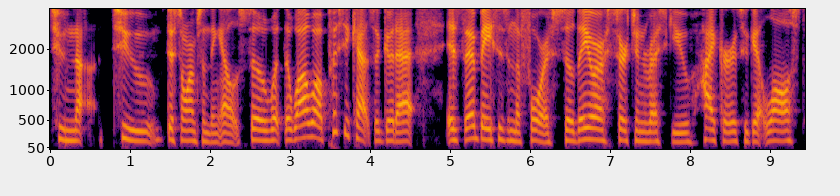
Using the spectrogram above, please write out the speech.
to not to disarm something else. So what the Wild Wild Pussycats are good at is their base is in the forest. So they are search and rescue hikers who get lost,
